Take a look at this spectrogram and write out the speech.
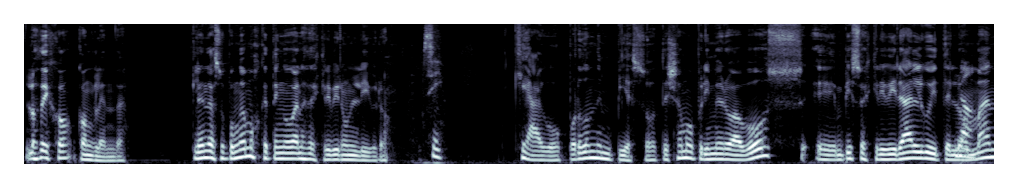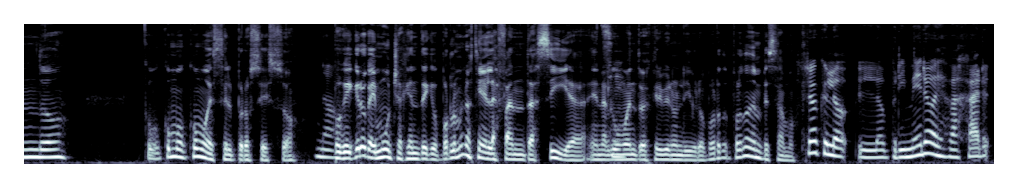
Los dejo con Glenda. Glenda, supongamos que tengo ganas de escribir un libro. Sí. ¿Qué hago? ¿Por dónde empiezo? ¿Te llamo primero a vos? Eh, ¿Empiezo a escribir algo y te lo No. mando? ¿Cómo, cómo, cómo es el proceso? No. Porque creo que hay mucha gente que por lo menos tiene la fantasía en algún Sí. momento de escribir un libro. ¿Por, por dónde empezamos? Creo que lo, lo primero es bajar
